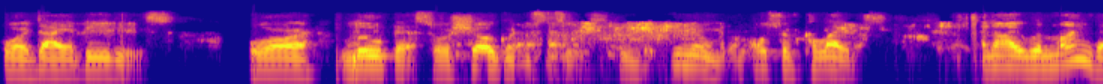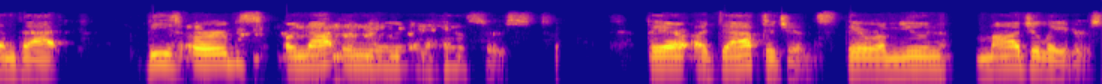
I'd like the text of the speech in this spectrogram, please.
or diabetes or lupus or Sjogren's disease, or ulcerative colitis. And I remind them that these herbs are not immune enhancers. They are adaptogens. They are immune modulators.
